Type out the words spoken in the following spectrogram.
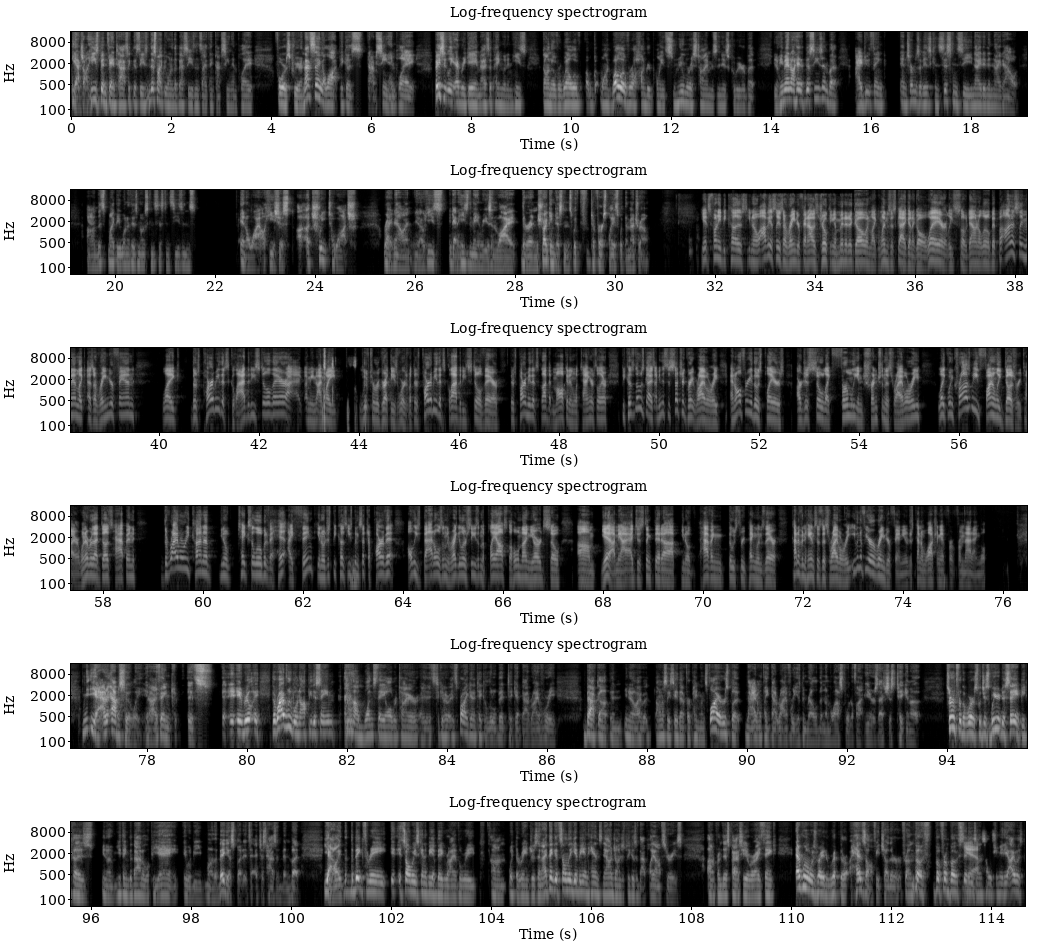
yeah, John, he's been fantastic this season. This might be one of the best seasons I think I've seen him play for his career. And that's saying a lot because I've seen him play basically every game as a Penguin, and he's gone over well won well over hundred points numerous times in his career. But you know, he may not hit it this season, but I do think in terms of his consistency night in and night out, um, this might be one of his most consistent seasons in a while. He's just a, a treat to watch right now. And you know, he's again, he's the main reason why they're in striking distance with to first place with the Metro. Yeah, it's funny because you know, obviously as a Ranger fan, I was joking a minute ago and like, when's this guy gonna go away or at least slow down a little bit? But honestly, man, like as a Ranger fan, like there's part of me that's glad that he's still there. I, I mean, I might live to regret these words, but there's part of me that's glad that he's still there. There's part of me that's glad that Malkin and Letang are still there because those guys, I mean, this is such a great rivalry. And all three of those players are just so like firmly entrenched in this rivalry like when Crosby finally does retire, whenever that does happen, the rivalry kind of, you know, takes a little bit of a hit, I think, you know, just because he's been such a part of it, all these battles in the regular season, the playoffs, the whole nine yards. So, um, yeah, I mean, I, I just think that, uh, you know, having those three Penguins there kind of enhances this rivalry, even if you're a Ranger fan, you know, just kind of watching it from, from that angle. Yeah, absolutely. You know, I think it's, it, it really the rivalry will not be the same um, once they all retire. It's to, it's probably going to take a little bit to get that rivalry back up. And you know, I would honestly say that for Penguins Flyers, but I don't think that rivalry has been relevant in the last four to five years. That's just taken a turn for the worse, which is weird to say because you know you think the Battle of PA it would be one of the biggest, but it, it just hasn't been. But yeah, like the, the big three, it, it's always going to be a big rivalry um, with the Rangers, and I think it's only going to be enhanced now, John, just because of that playoff series um, from this past year, where I think everyone was ready to rip their heads off each other from both, but from both cities yeah. on social media. I was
